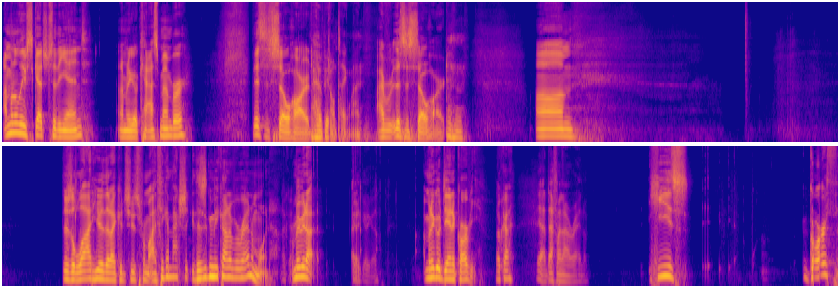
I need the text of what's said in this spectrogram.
I'm gonna leave sketch to the end, and I'm gonna go cast member. This is so hard. I hope you don't take mine. I this is so hard. Mhm. Um, there's a lot here that I could choose from. I think I'm actually this is gonna be kind of a random one, Okay. or maybe not. Good, good, good. I'm gonna go Dana Carvey. Okay. Yeah, definitely not random. He's Garth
